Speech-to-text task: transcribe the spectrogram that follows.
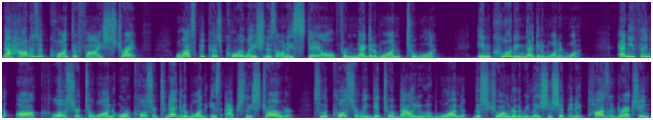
Now, how does it quantify strength? Well, that's because correlation is on a scale from negative 1 to 1 including negative 1 and 1. Anything uh, closer to 1 or closer to negative 1 is actually stronger. So the closer we get to a value of 1, the stronger the relationship in a positive direction.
